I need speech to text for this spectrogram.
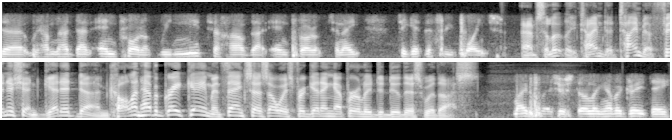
uh, we haven't had that end product. We need to have that end product tonight to get the three points. Absolutely. Time to time to finish and get it done. Colin, have a great game and thanks as always for getting up early to do this with us. My pleasure, Sterling. Have a great day.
